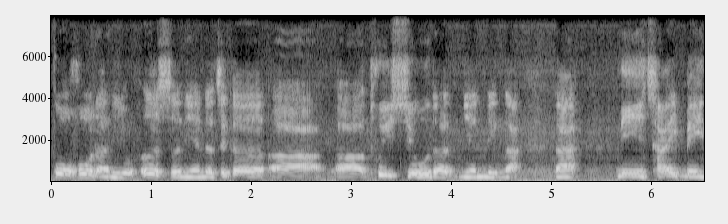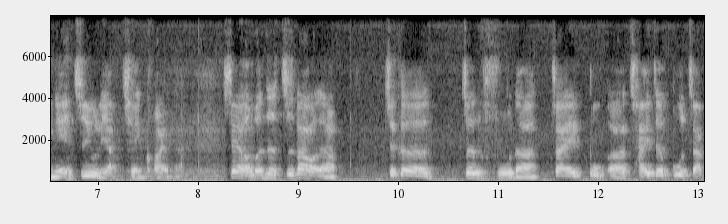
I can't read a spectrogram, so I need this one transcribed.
过后呢，你有二十年的这个呃呃退休的年龄啊，那你才每年只有两千块呢。现在我们都知道呢，这个政府呢，在部呃财政部长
